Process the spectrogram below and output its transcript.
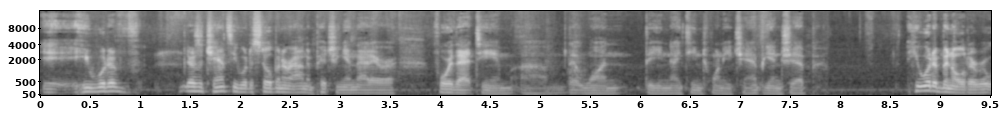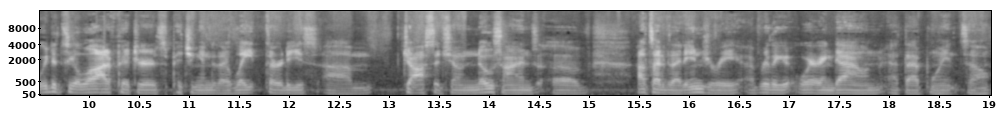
he would have. There's a chance he would have still been around and pitching in that era for that team um, that won the 1920 championship. He would have been older, but we did see a lot of pitchers pitching into their late 30s. Um, Joss had shown no signs of, outside of that injury, of really wearing down at that point. So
